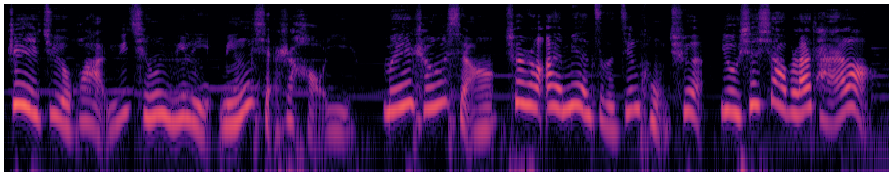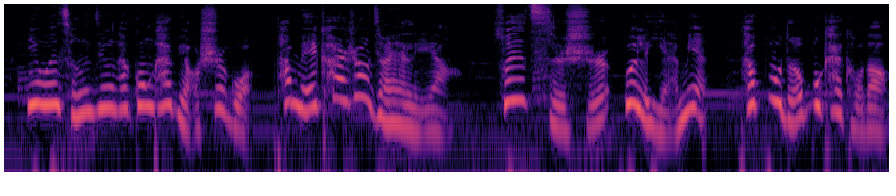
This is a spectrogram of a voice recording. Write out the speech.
这句话于情于理明显是好意，没成想却让爱面子的金孔雀有些下不来台了。因为曾经他公开表示过，他没看上江艳离呀，所以此时为了颜面，他不得不开口道。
